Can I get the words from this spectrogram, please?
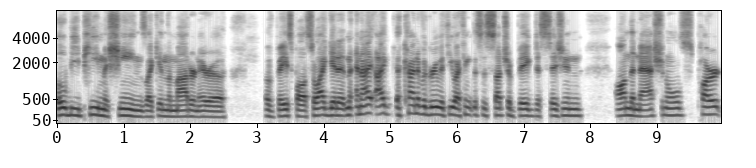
obp machines like in the modern era of baseball. So i get it. And, and I, I kind of agree with you. I think this is such a big decision on the Nationals' part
